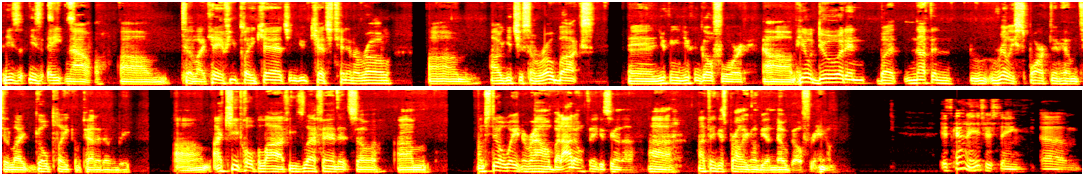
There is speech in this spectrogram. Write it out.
he's he's eight now. Um, to like, hey, if you play catch and you catch ten in a row, um, I'll get you some Robux and you can you can go for it. Um, he'll do it, and but nothing really sparked in him to like go play competitively. Um, I keep hope alive. He's left-handed, so um, I'm still waiting around, but I don't think it's gonna. Uh, I think it's probably gonna be a no go for him. It's kind of interesting. Um,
